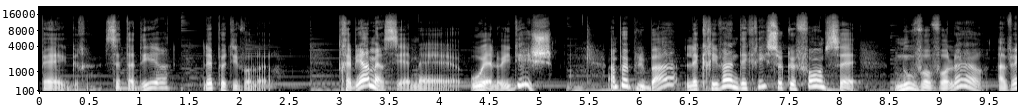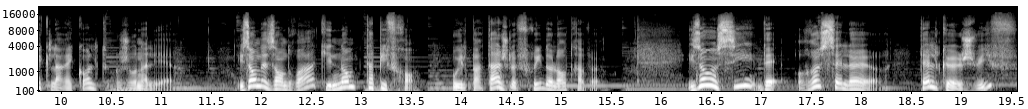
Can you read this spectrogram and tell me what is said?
pègres, c'est-à-dire les petits voleurs. Très bien, merci, mais où est le yiddish? Un peu plus bas, l'écrivain décrit ce que font ces nouveaux voleurs avec la récolte journalière. Ils ont des endroits qu'ils nomment tapis francs, où ils partagent le fruit de leurs travaux. Ils ont aussi des receleurs, tels que juifs,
